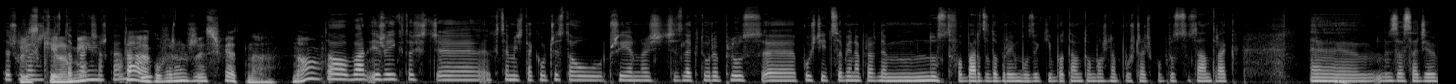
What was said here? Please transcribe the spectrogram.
Też Please uważasz, że jest dobra książka? Mhm. Tak, uważam, że jest świetna. No, To jeżeli ktoś e, chce mieć taką czystą przyjemność z lektury, plus e, puścić sobie naprawdę mnóstwo bardzo dobrej muzyki, bo tam to można puszczać po prostu soundtrack w zasadzie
